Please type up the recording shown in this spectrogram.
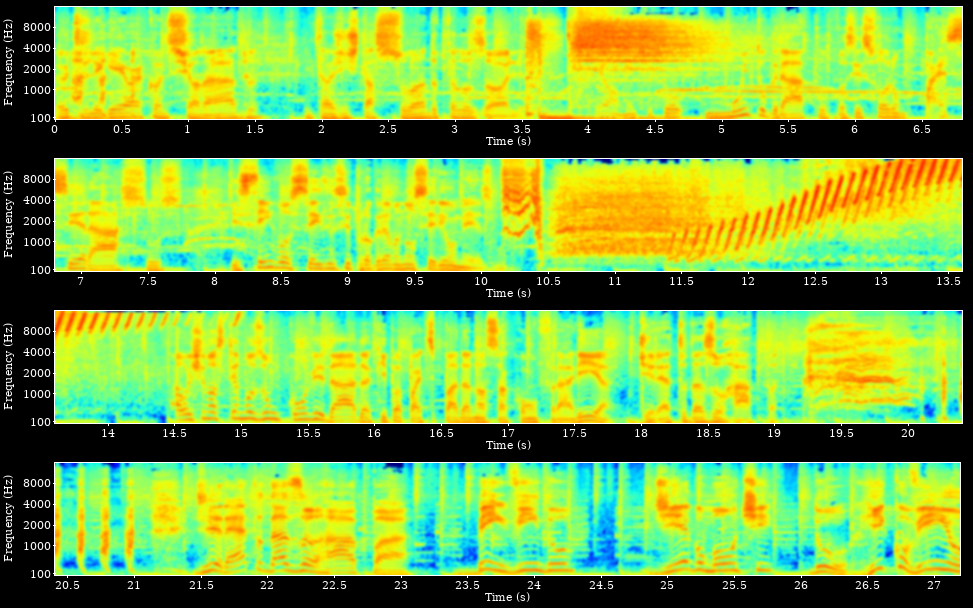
Eu desliguei o ar-condicionado, então a gente tá suando pelos olhos. Realmente tô muito grato. Vocês foram parceiraços. E sem vocês esse programa não seria o mesmo. Hoje nós temos um convidado aqui para participar da nossa confraria, Direto da Zurrapa. direto da Zurrapa. Bem-vindo, Diego Monte, do Rico Vinho.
